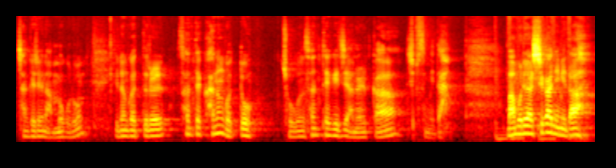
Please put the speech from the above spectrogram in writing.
장기적인 안목으로 이런 것들을 선택하는 것도 좋은 선택이지 않을까 싶습니다. 마무리할 시간입니다.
